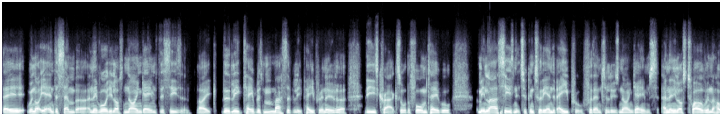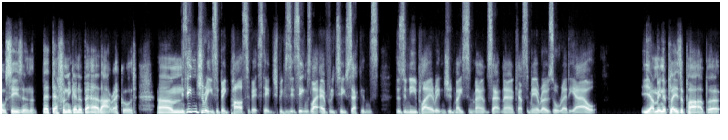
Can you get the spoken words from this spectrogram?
They we're not yet in December and they've already lost nine games this season. Like the league table is massively papering over these cracks or the form table. I mean, last season it took until the end of April for them to lose nine games, and then he lost twelve in the whole season. They're definitely going to better that record. Um, His injury is a big part of it, Stinch, because it seems like every two seconds there's a new player injured. Mason Mount's out now. Casemiro's already out. Yeah, I mean it plays a part, but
